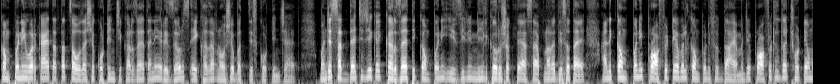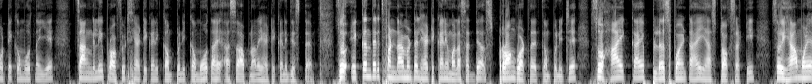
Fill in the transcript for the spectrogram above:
कंपनीवर काय आहेत आता? चौदाशे कोटींची कर्ज आहेत आणि रिझर्व्स एक हजार नऊशे बत्तीस कोटींचे आहेत. म्हणजे सध्याची जी काही कर्ज आहे ती कंपनी इझिली नील करू शकते असं आपल्याला दिसत आहे. आणि कंपनी प्रॉफिटेबल कंपनीसुद्धा आहे. म्हणजे प्रॉफिटसुद्धा छोटे मोठे कमवत नाही आहे चांगले प्रॉफिट्स ह्या ठिकाणी कंपनी कमवत आहे असं आपल्याला ह्या ठिकाणी दिसतं आहे सो एकंदरीत फंडामेंटल ह्या ठिकाणी मला सध्या स्ट्रॉंग वाटत आहेत कंपनीचे सो हा एक काय प्लस पॉईंट आहे ह्या स्टॉकसाठी सो ह्यामुळे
